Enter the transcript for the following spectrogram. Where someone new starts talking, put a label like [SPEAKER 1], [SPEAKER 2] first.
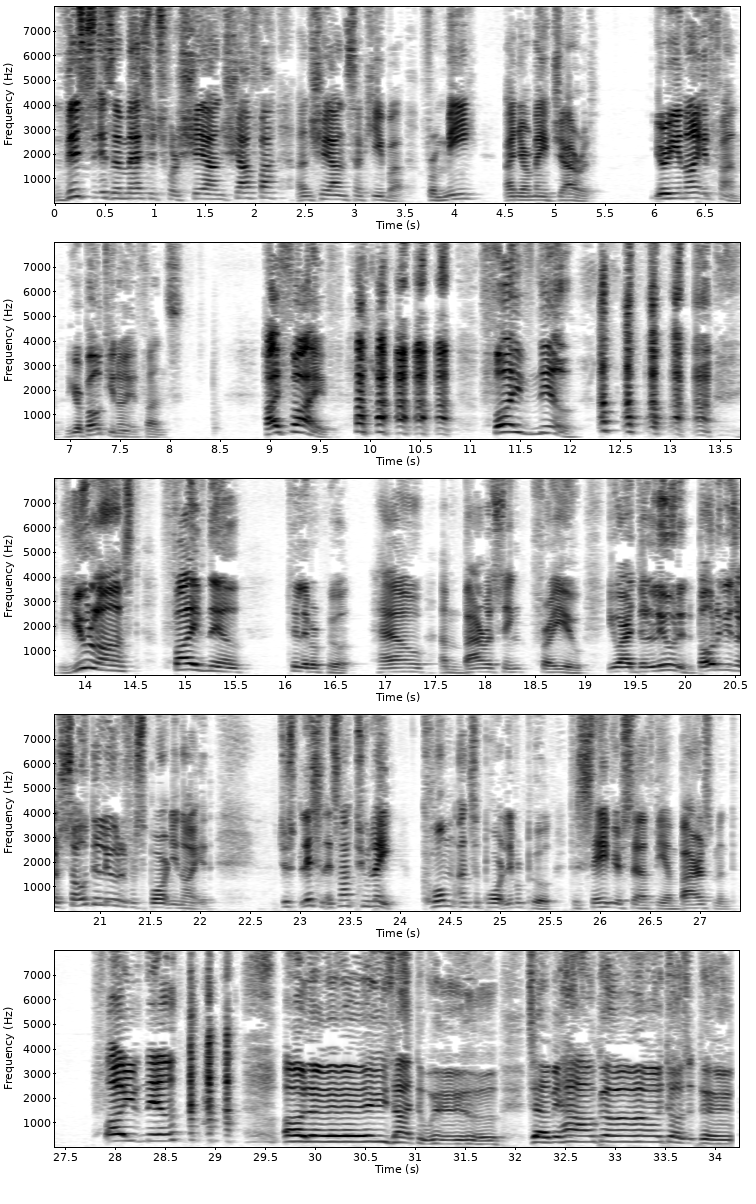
[SPEAKER 1] This is a message for Shehan Shafa and Shehan Sakiba from me and your mate Jared. You're a United fan. You're both United fans. High five! 5 0. you lost 5 0 to Liverpool. How embarrassing for you. You are deluded. Both of you are so deluded for Sporting United. Just listen, it's not too late. Come and support Liverpool to save yourself the embarrassment. 5 0. Ole's at the wheel. Tell me how good does it do?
